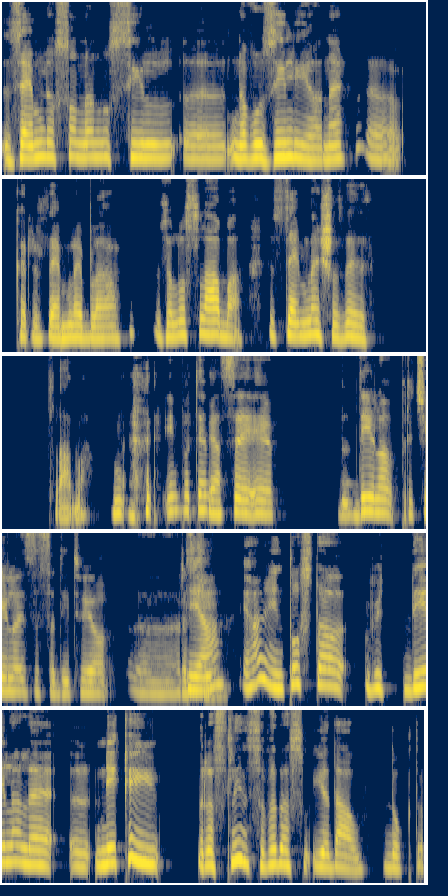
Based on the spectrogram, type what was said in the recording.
zemljo so nanosili, eh, navozili, eh, ker zemlja je bila zelo slaba, zemlja je še zdaj slaba. In potem ja. se je delo začelo z zasaditvijo eh, rastlin. Ja, ja, in to sta delale eh, nekaj rastlin, seveda je dal dr.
